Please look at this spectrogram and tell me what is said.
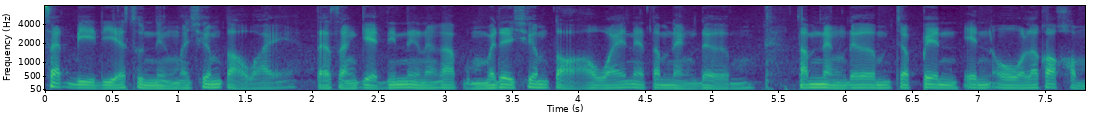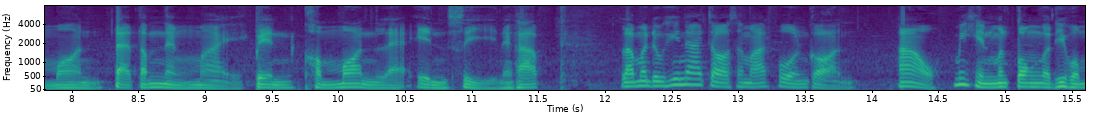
ZBDS01 มาเชื่อมต่อไว้ แต่สังเกตนิดนึงนะครับ ผมไม่ได้เชื่อมต่อเอาไว้ในตำแหน่งเดิม ตำแหน่งเดิมจะเป็น NO แล้วก็ Common แต่ตำแหน่งใหม่เป็น Common และ N4 นะครับ เรามาดูที่หน้าจอสมาร์ทโฟนก่อน อ้าว ไม่เห็นมันตรงกับที่ผม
